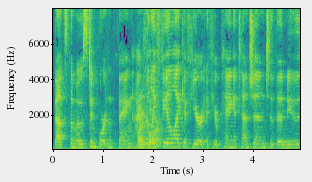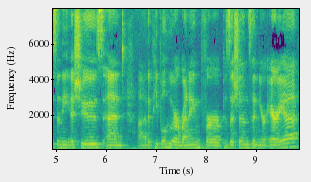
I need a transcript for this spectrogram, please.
That's the most important thing. I really far. feel like if you're if you're paying attention to the news and the issues and uh, the people who are running for positions in your area,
